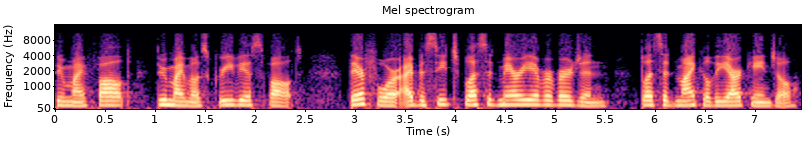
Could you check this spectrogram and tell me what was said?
through my fault, through my most grievous fault. Therefore I beseech Blessed Mary ever Virgin, blessed Michael the Archangel,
